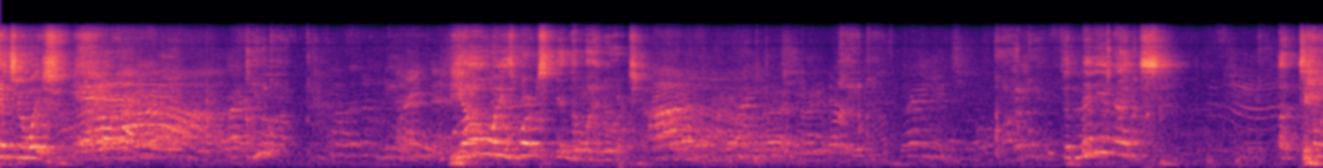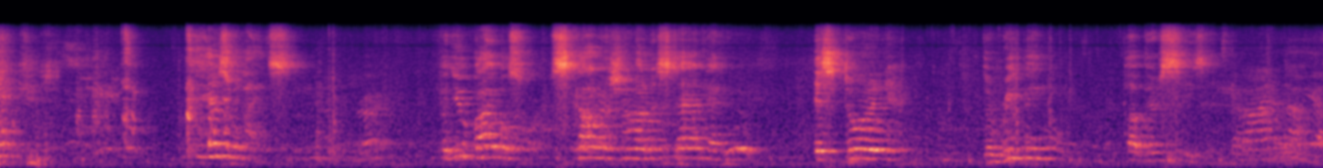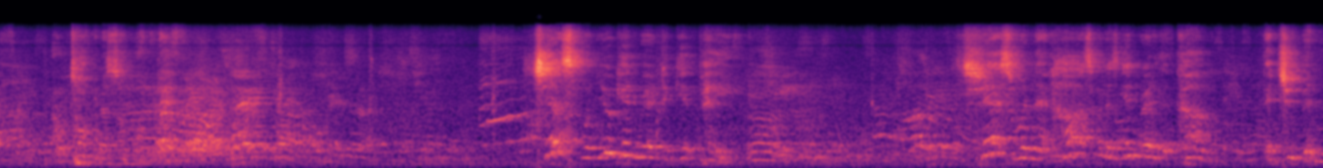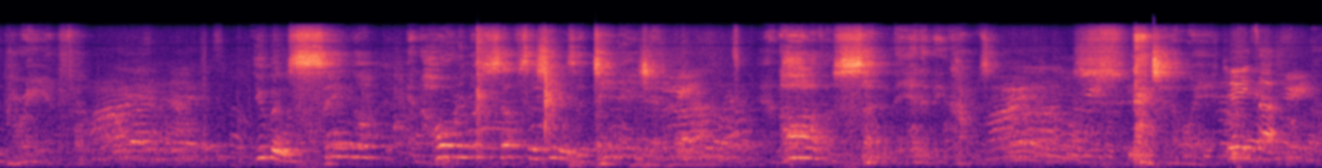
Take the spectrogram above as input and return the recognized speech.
situations. He always works in the minority. The Midianites attack the Israelites. For you Bible scholars, you understand that it's during the reaping of their season. I'm talking to someone. Just when you're getting ready to get paid, just when that husband is getting ready to come that you've been praying for. You've been single and holding yourself since you was a teenager. And all of a sudden the enemy comes and snatches it away. Jesus.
